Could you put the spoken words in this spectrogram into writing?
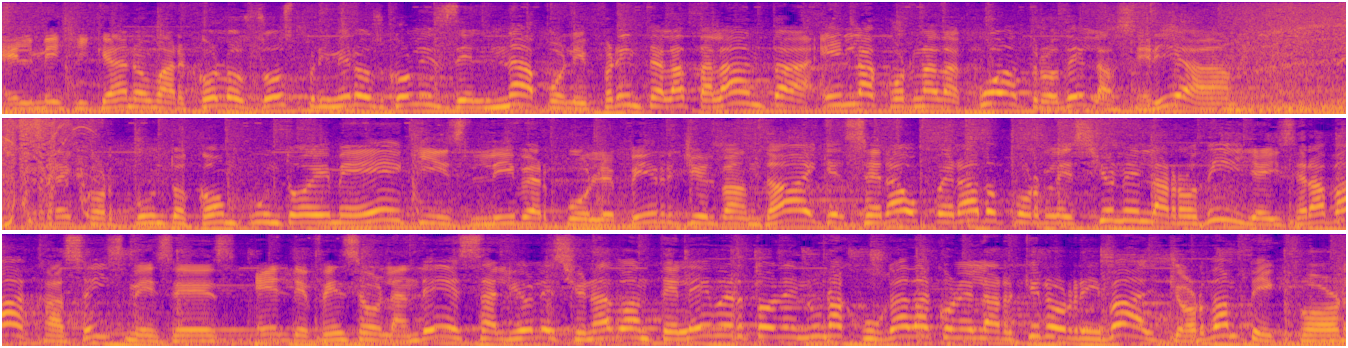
El mexicano marcó los dos primeros goles del Napoli frente al Atalanta en la jornada 4 de la Serie A. Record.com.mx Liverpool Virgil van Dijk será operado por lesión en la rodilla y será baja seis meses. El defensa holandés salió lesionado ante el Everton en una jugada con el arquero rival Jordan Pickford.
